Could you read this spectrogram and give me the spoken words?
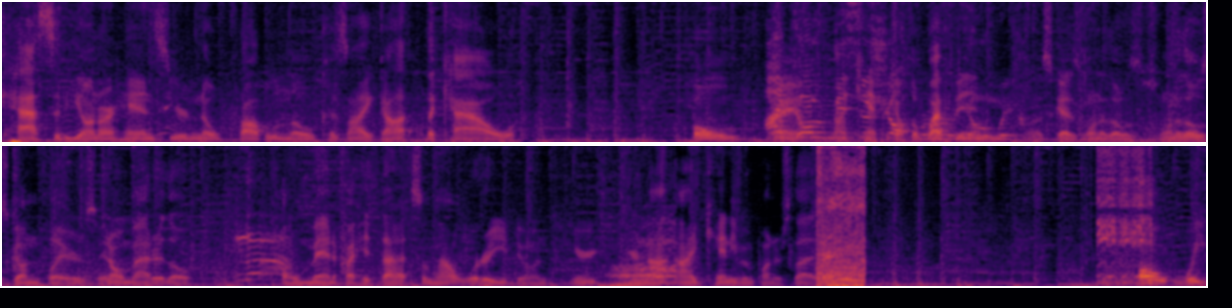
Cassidy on our hands here, no problem though, because I got the cow. Boom. I Right, don't miss a can't pick up the weapon. Oh, this guy's one of those one of those gun players. It don't matter though. Oh man, if I hit that somehow, what are you doing? You're you're not. Uh. I can't even punish that. Oh wait,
